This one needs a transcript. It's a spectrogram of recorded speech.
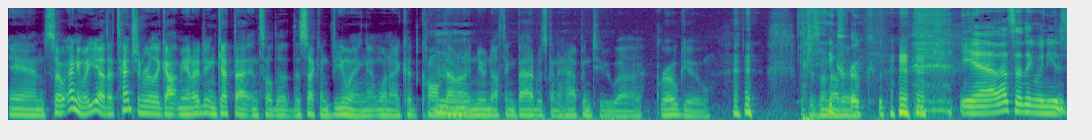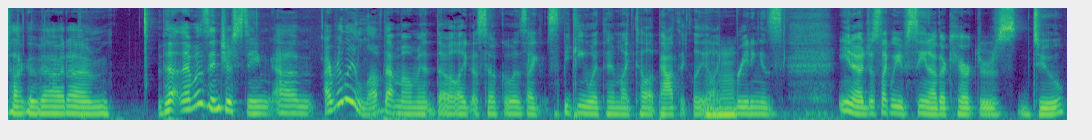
And so, anyway, yeah, the tension really got me, and I didn't get that until the, the second viewing, and when I could calm mm. down and I hmm. knew nothing bad was going to happen to uh, Grogu, which is another. yeah, that's something we need to talk about. Um, that, that was interesting. Um, I really love that moment though. Like Ahsoka was like speaking with him like telepathically, mm-hmm. like reading his, you know, just like we've seen other characters do,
